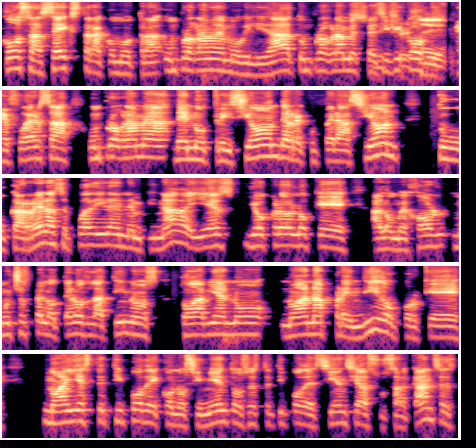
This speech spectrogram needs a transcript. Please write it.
cosas extra como un programa de movilidad, un programa específico de fuerza, un programa de nutrición, de recuperación, tu carrera se puede ir en empinada y es, yo creo, lo que a lo mejor muchos peloteros latinos todavía no, no han aprendido porque no hay este tipo de conocimientos, este tipo de ciencia a sus alcances.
